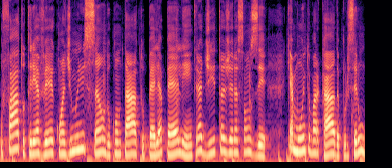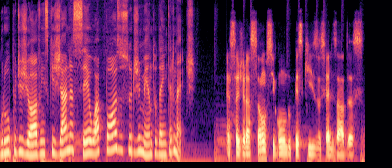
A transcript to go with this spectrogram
O fato teria a ver com a diminuição do contato pele a pele entre a dita geração Z, que é muito marcada por ser um grupo de jovens que já nasceu após o surgimento da internet. Essa geração, segundo pesquisas realizadas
